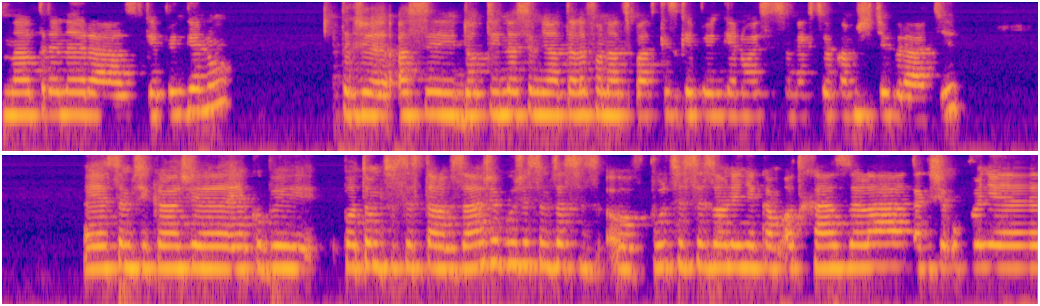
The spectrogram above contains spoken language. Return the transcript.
znal trenéra z Gepingenu, takže asi do týdne jsem měla telefonát zpátky z Gepingenu, jestli se nechci okamžitě vrátit. A já jsem říkala, že jakoby po tom, co se stalo v Zářebu, že jsem zase v půlce sezóny někam odcházela, takže úplně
